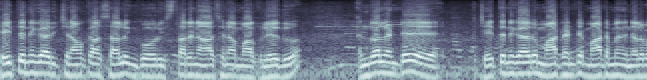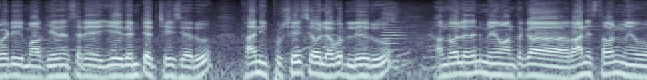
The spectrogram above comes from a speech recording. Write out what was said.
చైతన్య గారు ఇచ్చిన అవకాశాలు ఇంకోరు ఇస్తారనే ఆశ మాకు లేదు. ఎందువల్లంటే చైతన్య గారు మాట అంటే మాట మీద నిలబడి మాకు ఏదైనా సరే ఏదంటే అది చేశారు. కానీ ఇప్పుడు చేసేవాళ్ళు ఎవరు లేరు. అందువల్ల ఏంటంటే మేము అంతగా రాణిస్తామని మేము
